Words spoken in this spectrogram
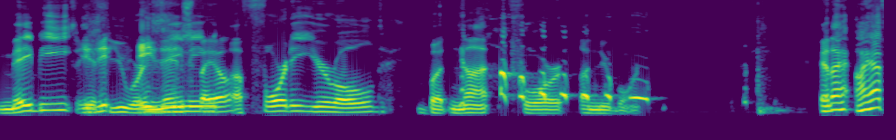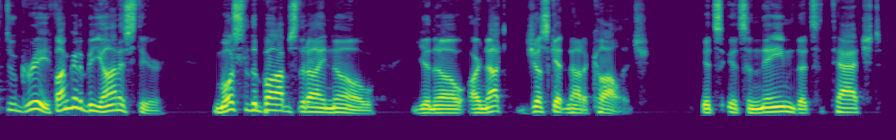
maybe It's easy- if you were naming a 40 year old, but not for a newborn. And I, I have to agree, if I'm going to be honest here, most of the Bobs that I know, you know, are not just getting out of college. It's it's a name that's attached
